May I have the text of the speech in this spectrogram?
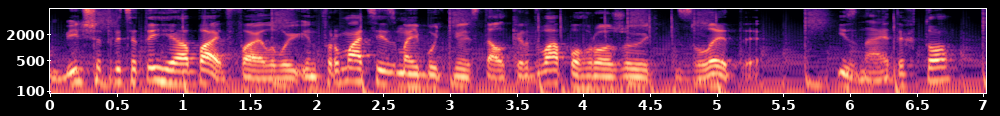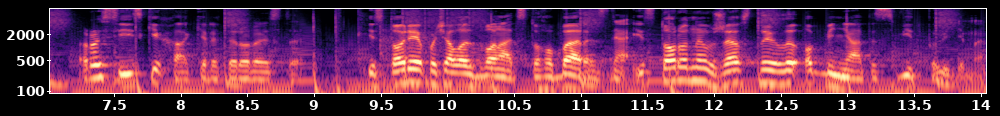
Більше 30 ГБ файлової інформації з майбутньої Stalker 2 погрожують злити. І знаєте хто? Російські хакери-терористи. Історія почалась 12 березня, і сторони вже встигли обмінятись відповідями.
